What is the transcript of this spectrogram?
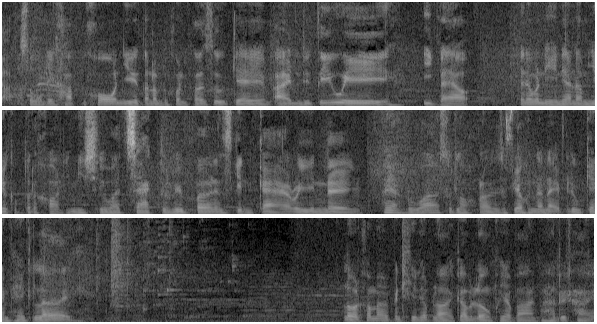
ยวสวัสดีครับทุกคนยินดีต้อนรับทุกคนเข้าสู่เกม Identity V อีกแล้ว และในวันนี้เนี่ยเรามาอยู่กับตัวละครที่มีชื่อว่า Jack the Ripper ในสกินแกรีนเองถ้าอยากรู้ว่าสุดหล่อของเราจะเฟี้ยวขนาดไหนไปดูเกมเพลย์กันเลย โหลดเข้ามาเป็นที่เรียบร้อยกับโรงพยาบาลพระหฤทัย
